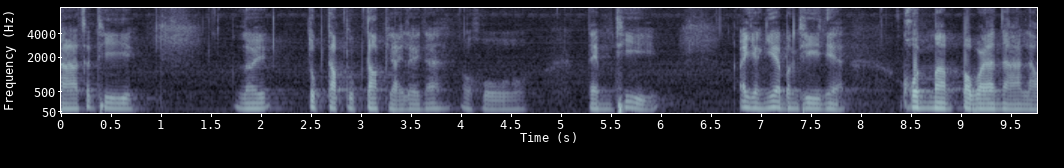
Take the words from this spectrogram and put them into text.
ณาสักที เลยตุบตับตุบตับใหญ่เลยนะ โอ้โห เต็มที่ ไอ้อย่างเงี้ยบางทีเนี่ย คนมาประวรณาเรา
